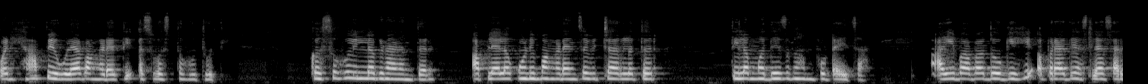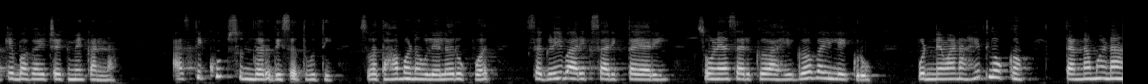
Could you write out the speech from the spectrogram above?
पण ह्या पिवळ्या बांगड्या ती अस्वस्थ होत होती. कसं होईल लग्नानंतर? आपल्याला कोणी बांगड्यांचं विचारलं तर? तिला मध्येच घाम फुटायचा. आई बाबा दोघेही अपराधी असल्यासारखे बघायचे एकमेकांना. आज ती खूप सुंदर दिसत होती. स्वतः बनवलेलं रुखवत, सगळी बारीक सारीक तयारी. सोन्यासारखं आहे ग बाई लेकरू. पुण्यवान आहेत लोक त्यांना म्हणा,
